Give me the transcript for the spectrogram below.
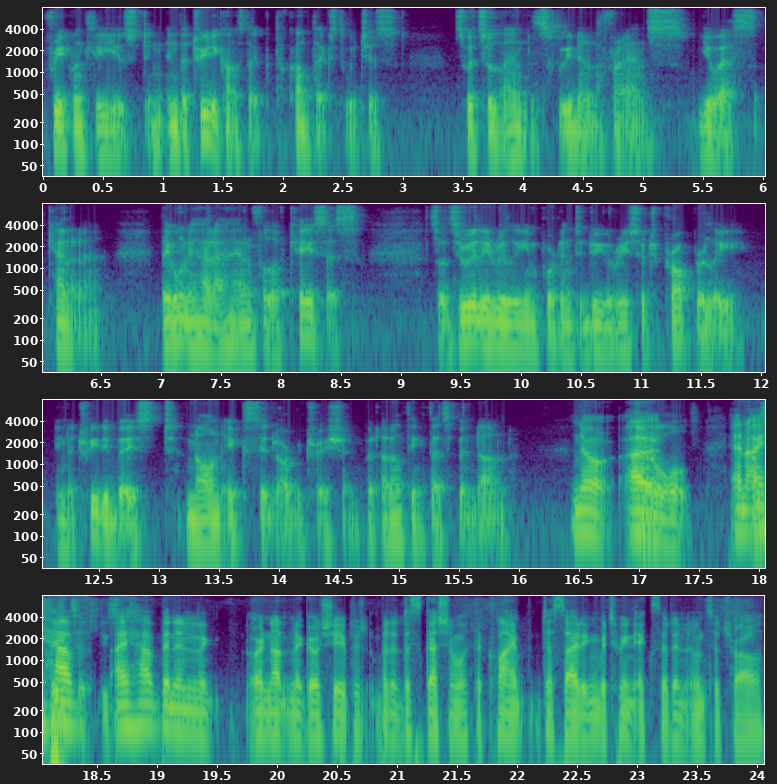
frequently used in, in the treaty context, context, which is Switzerland, Sweden, France, US, Canada, they've only had a handful of cases. So it's really, really important to do your research properly in a treaty based non ICSID arbitration. But I don't think that's been done. No, at all. And I have I have been in a, or not a negotiation, but a discussion with the client deciding between ICSID and UNCITRAL.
